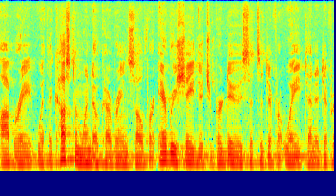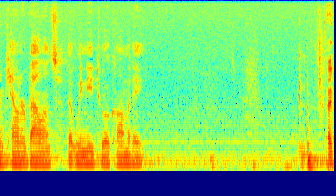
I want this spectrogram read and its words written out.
operate with a custom window covering, so for every shade that you produce, it's a different weight and a different counterbalance that we need to accommodate. I-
